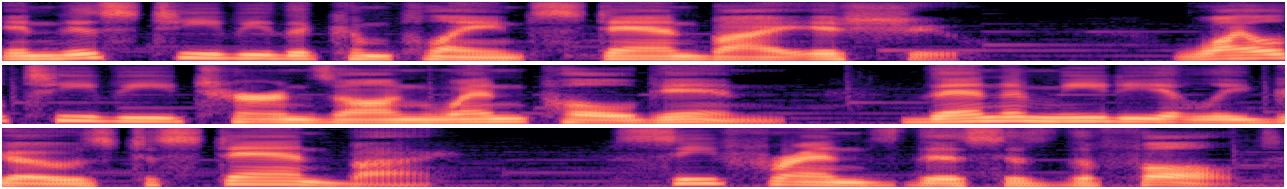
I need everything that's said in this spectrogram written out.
In this TV the complaint standby issue. While TV turns on when pulled in, then immediately goes to standby. See friends this is the fault.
